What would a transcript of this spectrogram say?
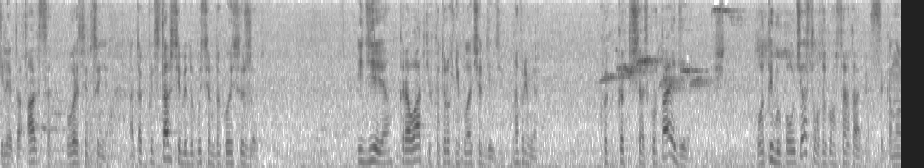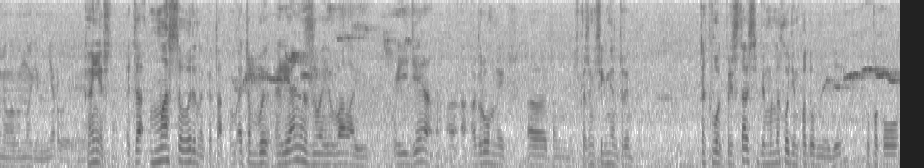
или эта акция вырастет в цене. А так представь себе, допустим, такой сюжет. Идея кроватки, в которых не плачут дети. Например. Как, как ты считаешь, крутая идея? Вот ты бы поучаствовал в таком стартапе? Сэкономило бы многим нервы. Конечно. Это массовый рынок. Это, это бы реально завоевала идея а, а, огромный, э, там, скажем, сегмент рынка. Так вот, представь себе, мы находим подобные идеи, упаковываем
